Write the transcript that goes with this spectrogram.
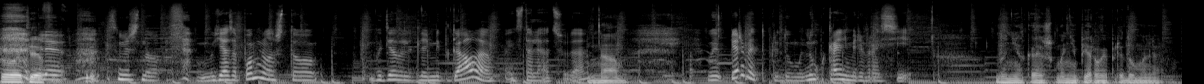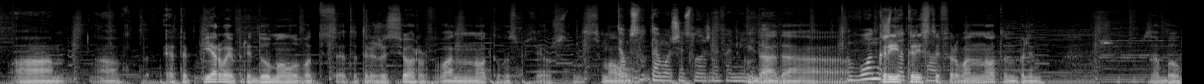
Вот, я... Смешно. Я запомнила, что вы делали для Мидгала инсталляцию, да? Да. Вы первые это придумали? Ну, по крайней мере, в России. Ну нет, конечно, мы не первые придумали. А, а, это первый придумал вот этот режиссер Ван Нот, господи, я уже с самого... Там, там очень сложная фамилия. Да, да. Вон Кри- Кристофер Ван Нотен, блин, забыл.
